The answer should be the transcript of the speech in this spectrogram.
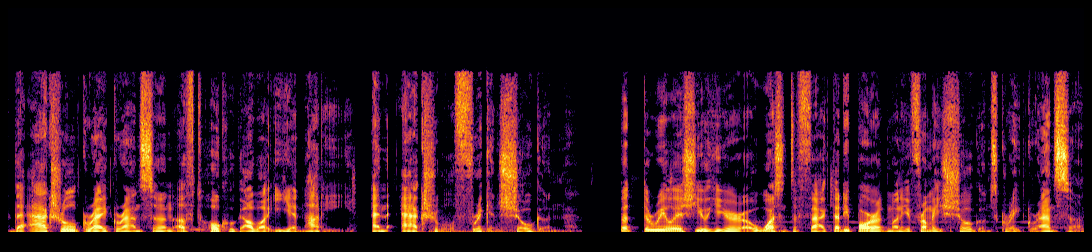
the actual great grandson of Tokugawa Ienari, an actual friggin' shogun. But the real issue here wasn't the fact that he borrowed money from a shogun's great grandson.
